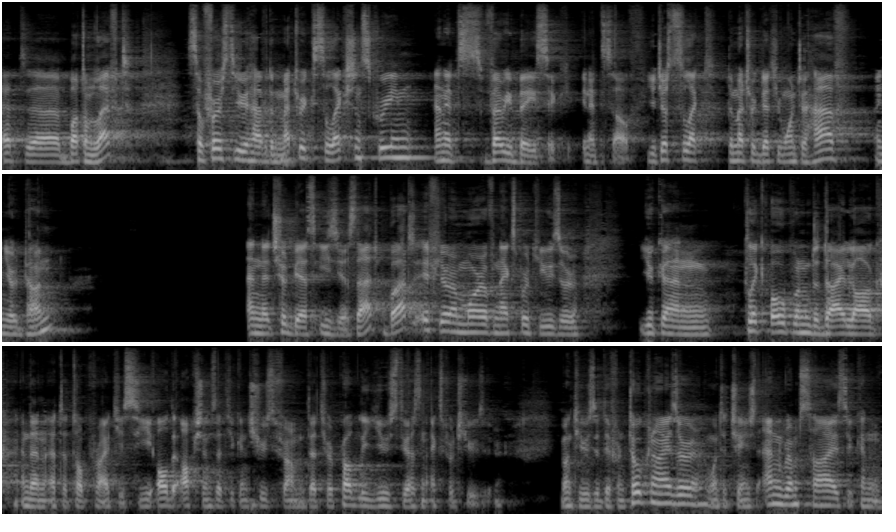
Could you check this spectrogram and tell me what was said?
at the bottom left. So first you have the metric selection screen, and it's very basic in itself. You just select the metric that you want to have, and you're done. And it should be as easy as that. But if you're more of an expert user, you can click open the dialog, and then at the top right, you see all the options that you can choose from that you're probably used to as an expert user. You want to use a different tokenizer, you want to change the n-gram size, you can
